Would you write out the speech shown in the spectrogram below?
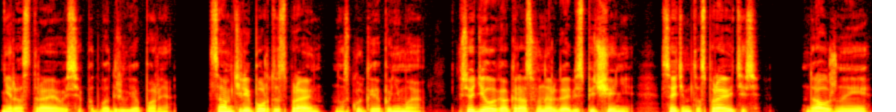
«Не расстраивайся», — подбодрил я парня. «Сам телепорт исправен, насколько я понимаю. Все дело как раз в энергообеспечении. С этим-то справитесь?» «Должны»,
